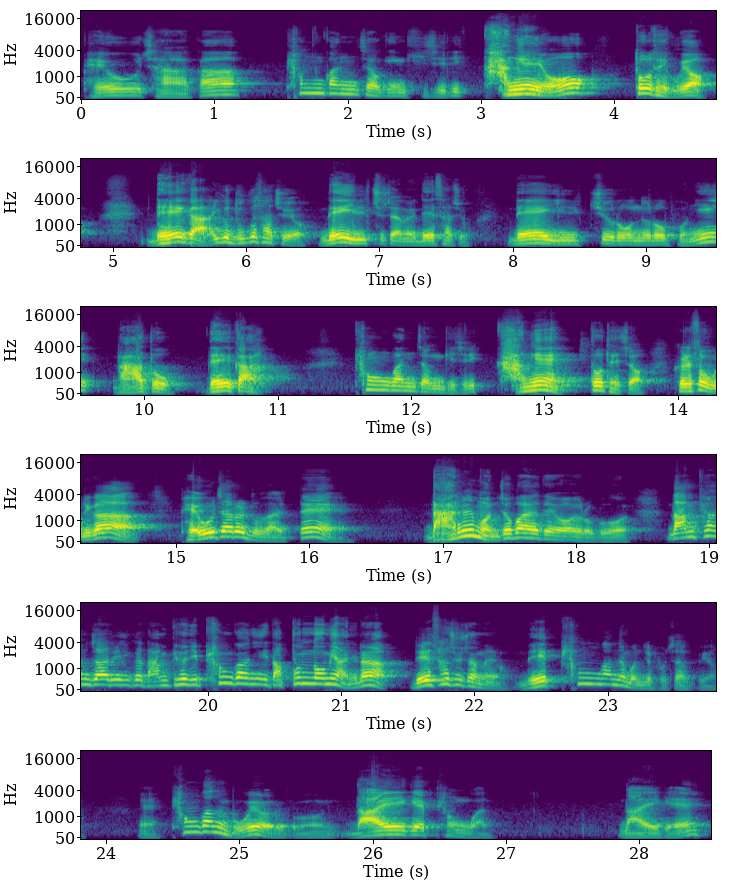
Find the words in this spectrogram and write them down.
배우자가 편관적인 기질이 강해요. 도 되고요. 내가 이거 누구 사주예요? 내 일주잖아요. 내 사주. 내 일주론으로 보니 나도 내가 편관적 기질이 강해 또 되죠. 그래서 우리가 배우자를 논할 때 나를 먼저 봐야 돼요, 여러분. 남편 자리니까 남편이 편관이 나쁜 놈이 아니라 내 사주잖아요. 내 편관을 먼저 보자고요. 예, 편관은 뭐예요, 여러분? 나에게 편관. 나에게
